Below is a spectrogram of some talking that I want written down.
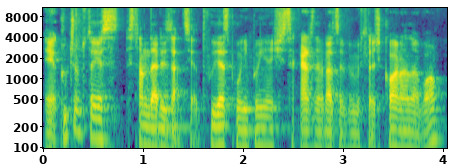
E, Kluczem tutaj jest standaryzacja. Twój zespół nie powinien się za każdym razem wymyślać koła na nowo.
